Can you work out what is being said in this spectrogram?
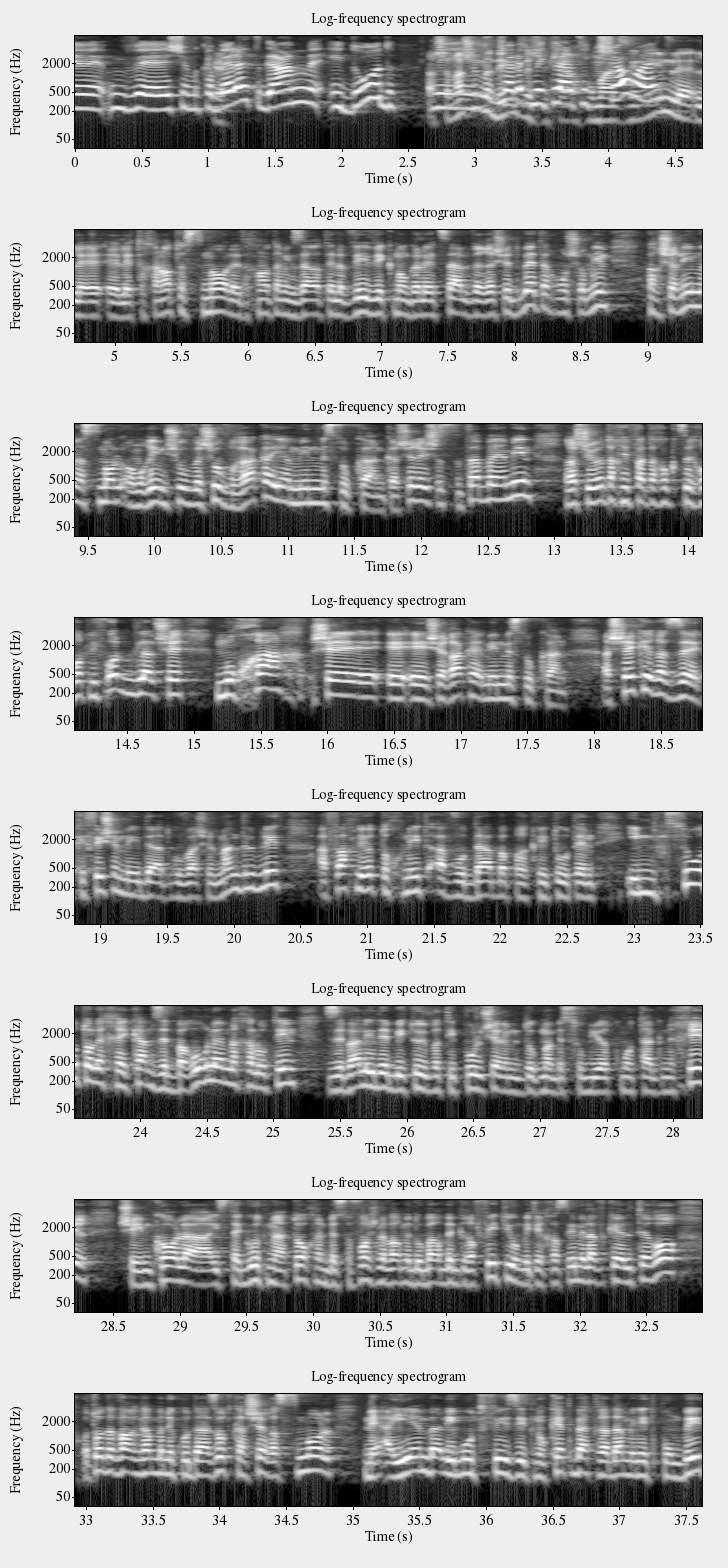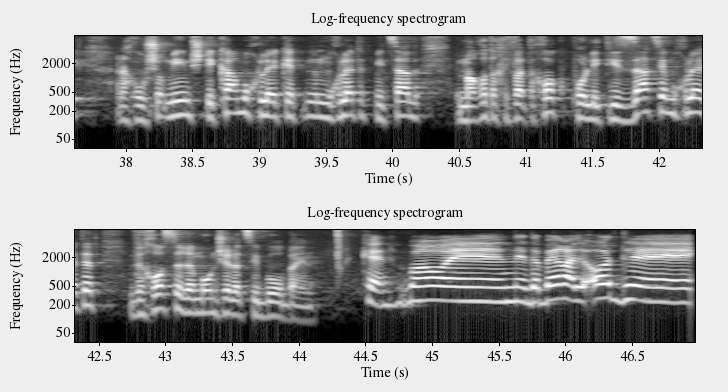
ושמקבלת כן. גם עידוד עכשיו, מה שמדהים זה שכשאנחנו מאזינים לתחנות השמאל, לתחנות המגזר התל אביבי, כמו גלי צה"ל ורשת ב', אנחנו שומעים פרשנים מהשמאל אומרים שוב ושוב, רק הימין מסוכן. כאשר יש הסתה בימין, רשויות אכיפת החוק צריכות לפעול, בגלל שמוכח ש, אה, אה, שרק הימין מסוכן. השקר הזה, כפי שמעידה התגובה של מנדלבליט, הפך להיות תוכנית עבודה בפרקליטות. הם אימצו אותו לחיקם, זה ברור להם לחלוטין, זה בא לידי ביטוי בטיפול שלהם, לדוגמה בסוגיות כמו תג מחיר, שעם כל ההסתייגות מהתוכן, בסופו של דבר מדובר בגרפיטי ומתייחסים אליו כאל טרור. אותו דבר גם בנקודה הזאת, כאשר השמאל מאיים באלימות פיזית, נוקט בהטרדה מינית פומבית, אנחנו שומעים שתיקה מוחלטת, מוחלטת מצד מערכות אכיפת החוק, פוליטיזציה מוחלטת וחוסר אמון של הציבור בהן. כן, בואו אה, נדבר על עוד אה,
